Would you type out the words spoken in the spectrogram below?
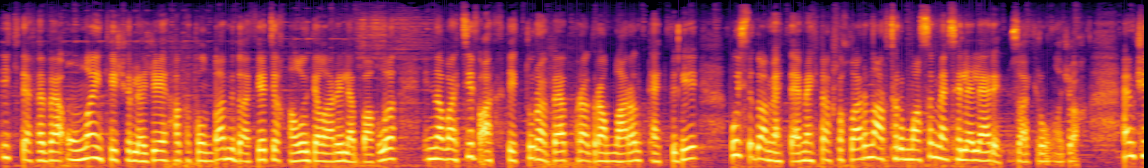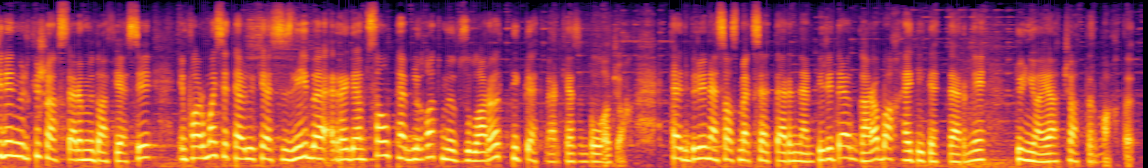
ilk dəfə və onlayn keçiriləcək hakatonda müdafiə texnologiyaları texnologiyaları ilə bağlı innovativ arxitektura və proqramların tətbiqi, bu istiqamətdə əməkdaşlıqların artırılması məsələləri müzakirə olunacaq. Həmçinin mülki şəxslərin müdafiəsi, informasiya təhlükəsizliyi və rəqəmsal təbliğat mövzuları diqqət mərkəzində olacaq. Tədbirin əsas məqsədlərindən biri də Qarabağ həqiqətlərini dünyaya çatdırmaqdır.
